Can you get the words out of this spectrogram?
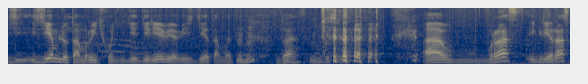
зе- землю там рыть хоть где, деревья везде там это. Мгм. Да. А в раз игре раз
